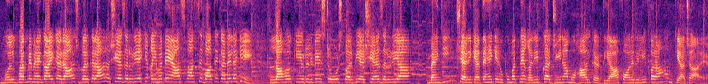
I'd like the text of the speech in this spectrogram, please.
मुल्क भर में महँगाई का राज बरकरार अशिया जरूरिया की कीमतें आसमान से बातें करने लगी। लाहौर की यूटिलिटी स्टोर्स पर भी अशिया जरूरिया महँगी। शहरी कहते हैं कि हुकूमत ने गरीब का जीना मुहाल कर दिया फौरी रिलीफ फराहम किया जाए।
